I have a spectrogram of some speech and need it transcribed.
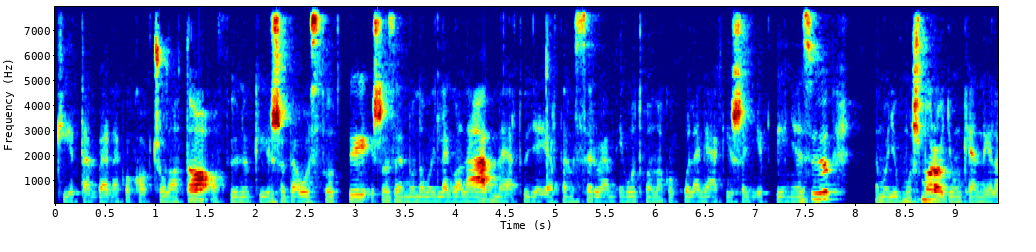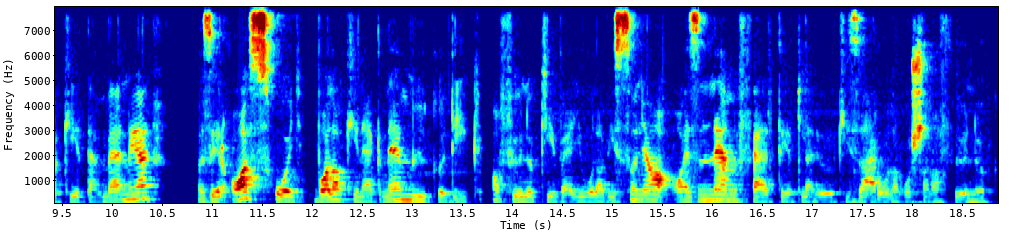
két embernek a kapcsolata, a főnök és a beosztotté, és azért mondom, hogy legalább, mert ugye értemszerűen még ott vannak a kollégák és egyéb tényezők, de mondjuk most maradjunk ennél a két embernél, azért az, hogy valakinek nem működik a főnökével jól a viszonya, az nem feltétlenül kizárólagosan a főnök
